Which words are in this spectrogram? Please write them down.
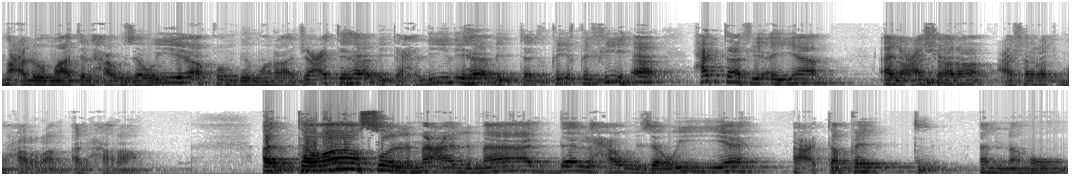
المعلومات الحوزوية اقوم بمراجعتها بتحليلها بالتدقيق فيها حتى في أيام العشره عشرة محرم الحرام. التواصل مع المادة الحوزوية أعتقد أنه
